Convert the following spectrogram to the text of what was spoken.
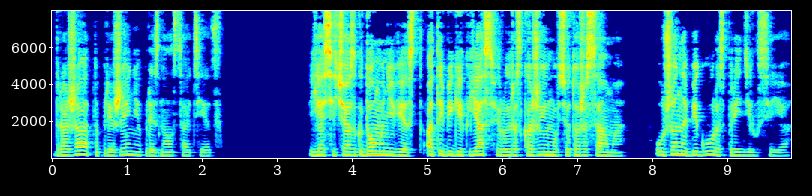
Дрожа от напряжения, признался отец. «Я сейчас к дому невест, а ты беги к Ясферу и расскажи ему все то же самое». Уже на бегу распорядился я.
